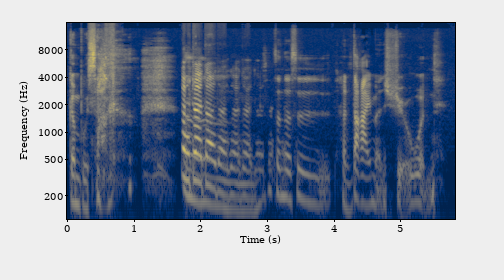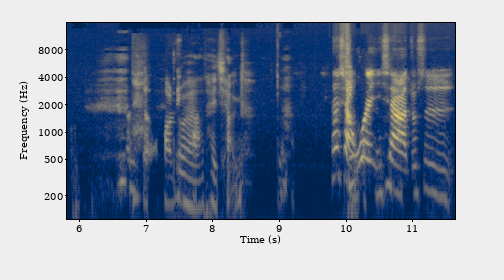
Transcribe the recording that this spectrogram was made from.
跟不上。对对对对对对对，真的是很大一门学问。真的好厉害啊，太强了。那想问一下，就是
